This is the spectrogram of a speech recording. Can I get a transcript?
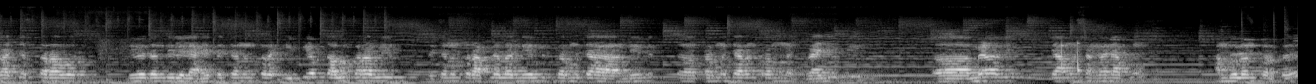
राज्यस्तरावर निवेदन दिलेले आहे. त्याच्यानंतर ई पी एफ चालू करावी. त्याच्यानंतर आपल्याला नियमित कर्मचार नियमित कर्मचाऱ्यांप्रमाणे ग्रॅज्युटी मिळावी. त्या अनुषंगाने आपण आंदोलन करतोय.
